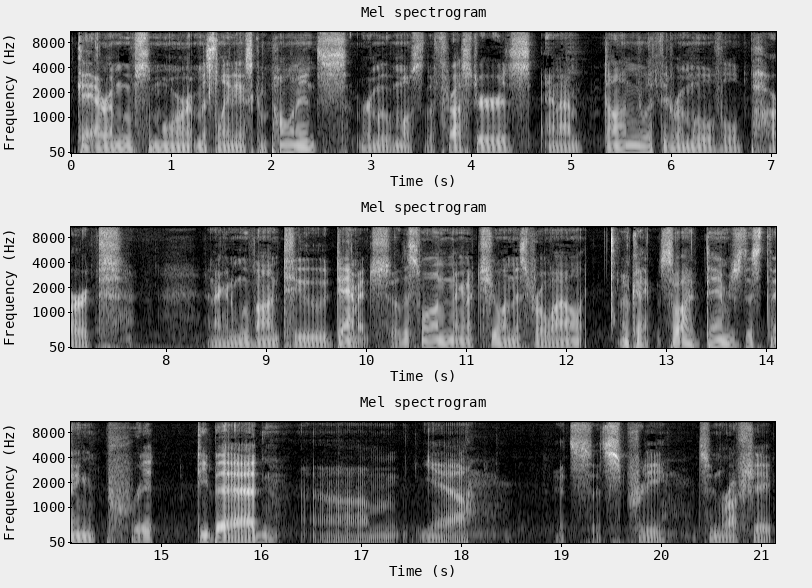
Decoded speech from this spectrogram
Okay, I removed some more miscellaneous components, removed most of the thrusters, and I'm done with the removal part and I'm going to move on to damage. So this one, I'm going to chew on this for a while. Okay, so I've damaged this thing pretty bad. Um, yeah, it's it's pretty, it's in rough shape.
